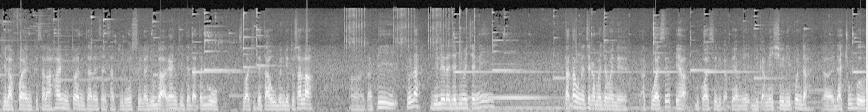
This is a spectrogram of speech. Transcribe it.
kekilafan kesalahan itu antara satu dosa lah juga kan kita tak tegur sebab kita tahu benda tu salah. Uh, tapi itulah bila dah jadi macam ni tak tahu nak cakap macam mana. Aku rasa pihak berkuasa dekat pihak dekat Malaysia ni pun dah uh, dah cuba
